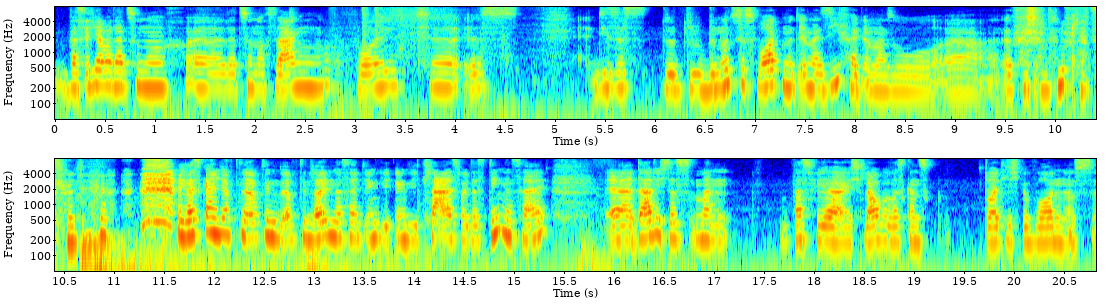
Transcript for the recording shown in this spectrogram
Was ich aber dazu noch, äh, dazu noch sagen wollte, ist dieses, du, du benutzt das Wort mit immersiv halt immer so äh, Inflation. ich weiß gar nicht, ob, ob, den, ob den Leuten das halt irgendwie, irgendwie klar ist, weil das Ding ist halt, äh, dadurch, dass man, was wir, ich glaube, was ganz deutlich geworden ist,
